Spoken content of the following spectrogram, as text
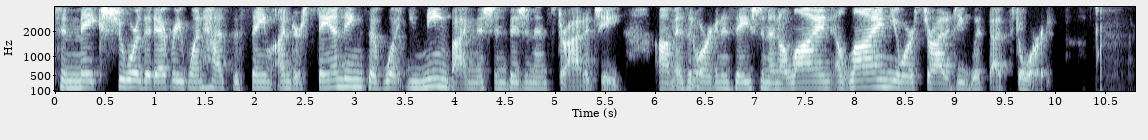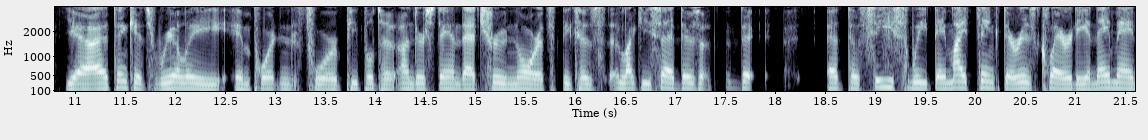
to make sure that everyone has the same understandings of what you mean by mission, vision, and strategy um, as an organization, and align align your strategy with that story. Yeah, I think it's really important for people to understand that true north because, like you said, there's a there, at the C suite, they might think there is clarity and they may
